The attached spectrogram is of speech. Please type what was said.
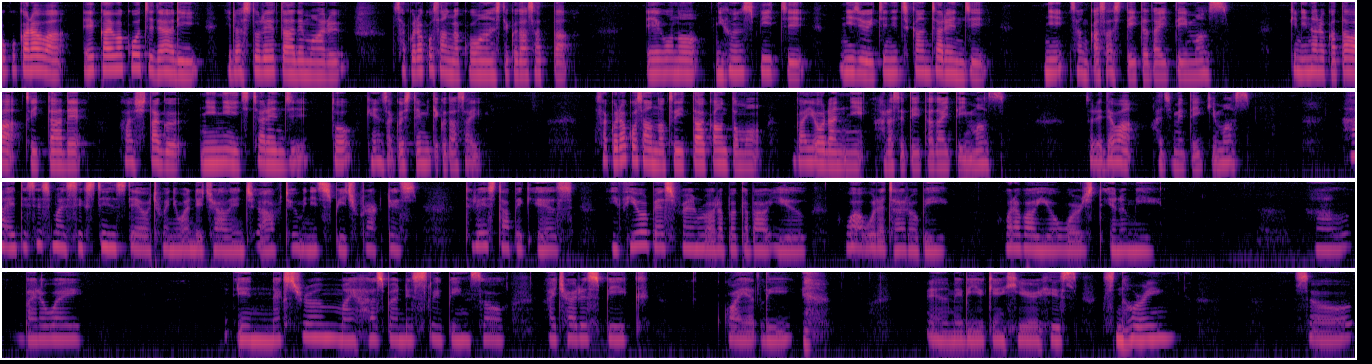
ここからは英会話コーチでありイラストレーターでもある桜子さんが考案してくださった英語の2分スピーチ21日間チャレンジに参加させていただいています。気になる方はツイッターで「ハッシュタグ #221 チャレンジ」と検索してみてください。桜子さんのツイッターアカウントも概要欄に貼らせていただいています。それでは始めていきます。 Hi, this is my 16th day of 21 day challenge of 2 minute speech practice. Today's topic is If your best friend wrote a book about you, what would the title be? What about your worst enemy? Um, by the way, in next room, my husband is sleeping, so I try to speak quietly. and maybe you can hear his snoring. So,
